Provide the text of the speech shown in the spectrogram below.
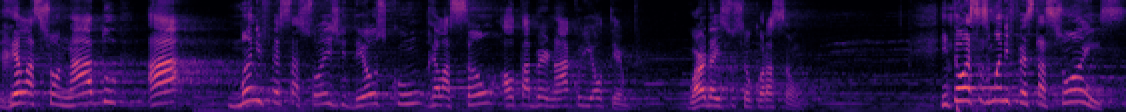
relacionado a manifestações de Deus com relação ao tabernáculo e ao templo. Guarda isso no seu coração. Então, essas manifestações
